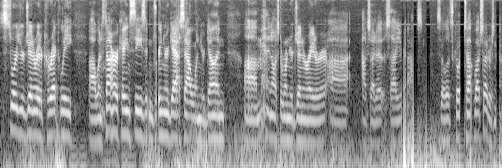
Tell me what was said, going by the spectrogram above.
store your generator correctly uh, when it's not hurricane season. Drain your gas out when you're done, um, and also run your generator uh, outside outside of your house. So let's go talk about shutters now.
